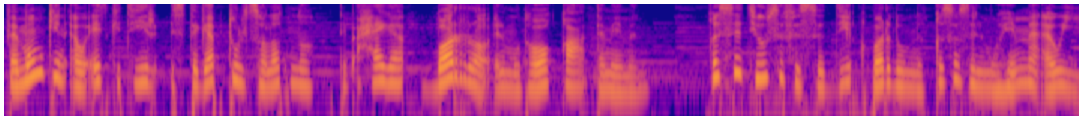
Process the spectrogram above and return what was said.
فممكن أوقات كتير استجابته لصلاتنا تبقى حاجة بره المتوقع تماما. قصة يوسف الصديق برضو من القصص المهمة قوي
